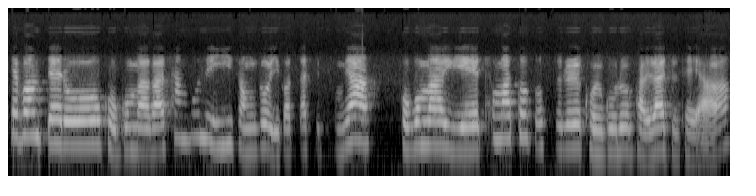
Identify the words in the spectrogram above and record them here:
세 번째로 고구마가 3분의 2 정도 익었다 싶으면 고구마 위에 토마토 소스를 골고루 발라주세요.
